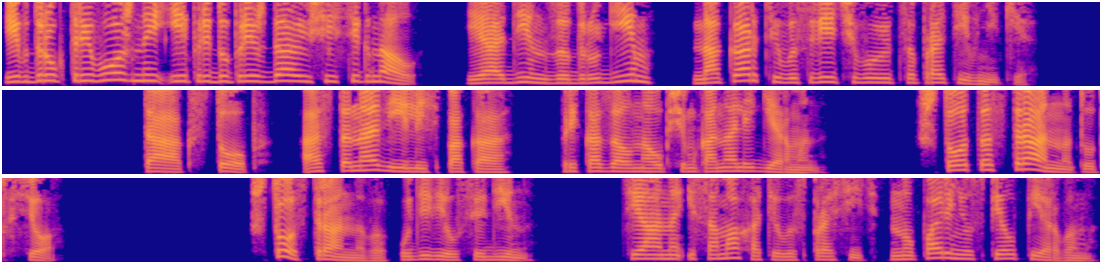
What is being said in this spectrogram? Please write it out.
и вдруг тревожный и предупреждающий сигнал, и один за другим на карте высвечиваются противники. «Так, стоп, остановились пока», — приказал на общем канале Герман. «Что-то странно тут все». «Что странного?» — удивился Дин. Тиана и сама хотела спросить, но парень успел первым.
